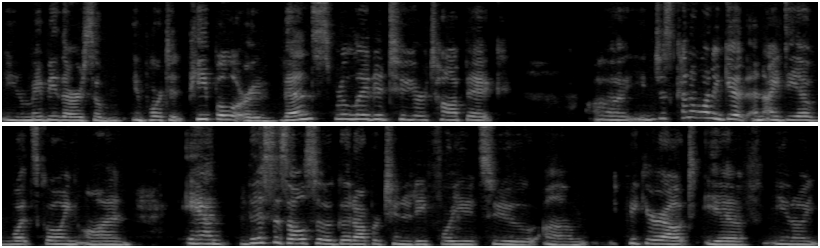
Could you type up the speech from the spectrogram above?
you know, maybe there are some important people or events related to your topic. Uh, you just kind of want to get an idea of what's going on. And this is also a good opportunity for you to um, figure out if, you know,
